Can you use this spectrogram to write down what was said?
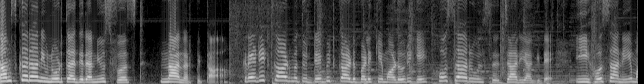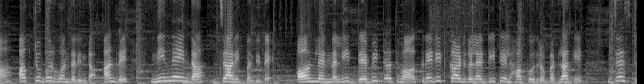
ನಮಸ್ಕಾರ, ನೀವು ನೋಡ್ತಾ ಇದ್ದೀರಾ ನ್ಯೂಸ್ ಫಸ್ಟ್ ನಾನು ಅರ್ಪಿತಾ. ಕ್ರೆಡಿಟ್ ಕಾರ್ಡ್ ಮತ್ತು ಡೆಬಿಟ್ ಕಾರ್ಡ್ ಬಳಕೆ ಮಾಡೋರಿಗೆ ಹೊಸ ರೂಲ್ಸ್ ಜಾರಿಯಾಗಿದೆ. ಈ ಹೊಸ ನಿಯಮ ಅಕ್ಟೋಬರ್ ಒಂದರಿಂದ, ಅಂದ್ರೆ ನಿನ್ನೆಯಿಂದ ಜಾರಿಗೆ ಬಂದಿದೆ. ಆನ್ಲೈನ್ನಲ್ಲಿ ಡೆಬಿಟ್ ಅಥವಾ ಕ್ರೆಡಿಟ್ ಕಾರ್ಡ್ಗಳ ಡೀಟೇಲ್ ಹಾಕೋದ್ರ ಬದಲಾಗಿ ಜಸ್ಟ್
